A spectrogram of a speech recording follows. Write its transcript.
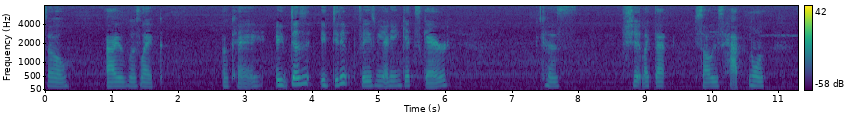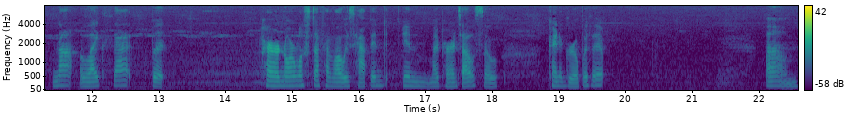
So I was like, okay. It doesn't it didn't faze me. I didn't get scared because shit like that just always happen. Well, not like that, but paranormal stuff have always happened in my parents' house, so kind of grew up with it. Um,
